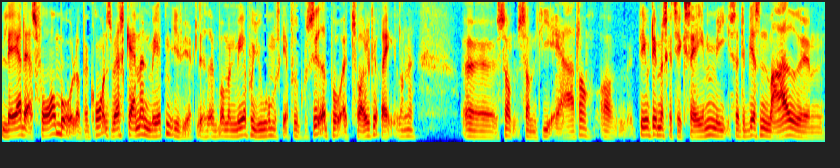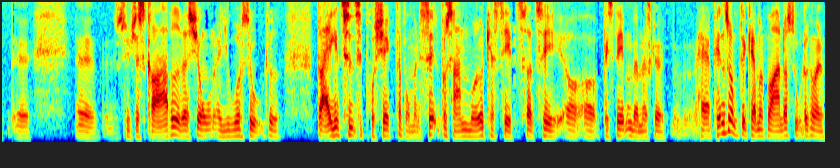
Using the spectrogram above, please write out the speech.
lære deres formål og begrundelse. Hvad skal man med dem i virkeligheden? Hvor man mere på jura måske er fokuseret på at tolke reglerne øh, som, som de er der. Og det er jo det, man skal til eksamen i, så det bliver sådan en meget, øh, øh, øh, synes jeg, skrabet version af jurastudiet. Der er ikke tid til projekter, hvor man selv på samme måde kan sætte sig til at, at bestemme, hvad man skal have af pensum. Det kan man på andre studier, kan man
